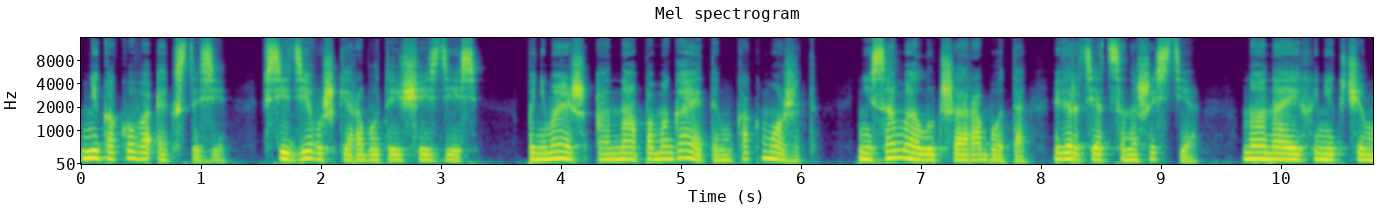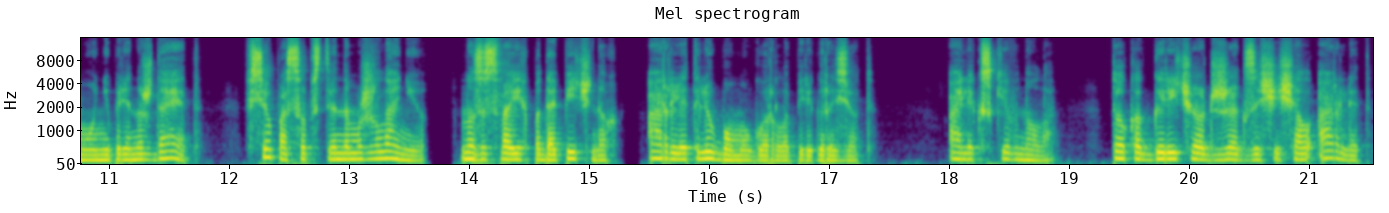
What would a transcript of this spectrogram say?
никакого экстази. Все девушки, работающие здесь. Понимаешь, она помогает им как может. Не самая лучшая работа — вертеться на шесте. Но она их ни к чему не принуждает. Все по собственному желанию, но за своих подопечных Арлет любому горло перегрызет. Алекс кивнула. То, как горячо Джек защищал Арлет,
